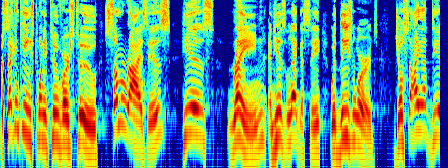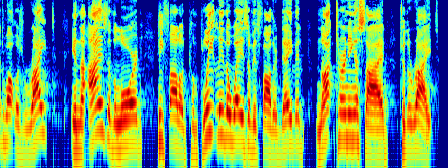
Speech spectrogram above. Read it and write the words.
But 2 Kings 22 verse 2 summarizes his reign and his legacy with these words. Josiah did what was right in the eyes of the Lord. He followed completely the ways of his father David, not turning aside to the right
